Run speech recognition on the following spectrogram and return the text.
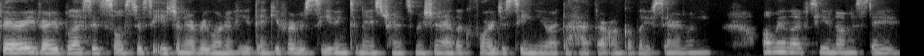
very, very blessed solstice to each and every one of you. Thank you for receiving tonight's transmission. I look forward to seeing you at the Hathor of Life ceremony. All my love to you. Namaste.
